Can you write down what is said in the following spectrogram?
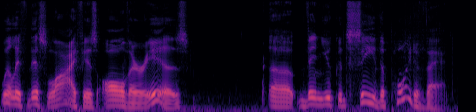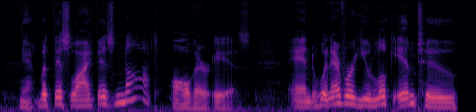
Well, if this life is all there is, uh, then you could see the point of that. Yeah. But this life is not all there is. And whenever you look into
